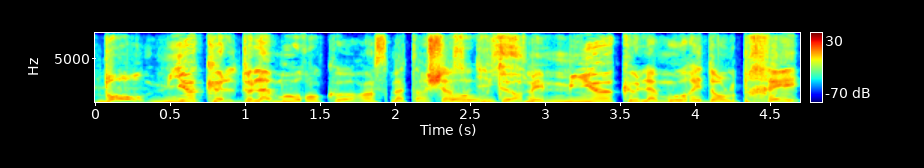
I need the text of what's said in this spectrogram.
Bon, mieux que de l'amour encore, hein, ce matin, chers Oh oui. auditeurs, mais mieux que l'amour est dans le pré,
